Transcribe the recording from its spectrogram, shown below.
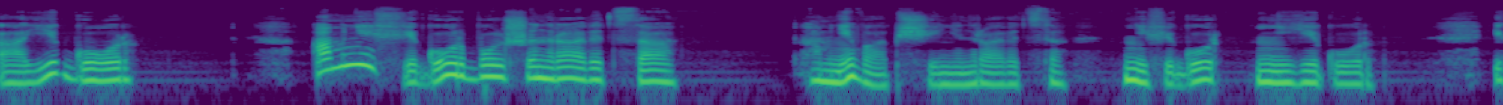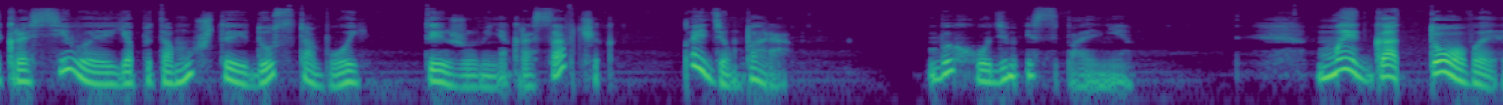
а Егор. А мне Фигор больше нравится. А мне вообще не нравится ни Фигор, ни Егор. И красивая я потому, что иду с тобой. Ты же у меня красавчик. Пойдем, пора. Выходим из спальни. Мы готовы,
